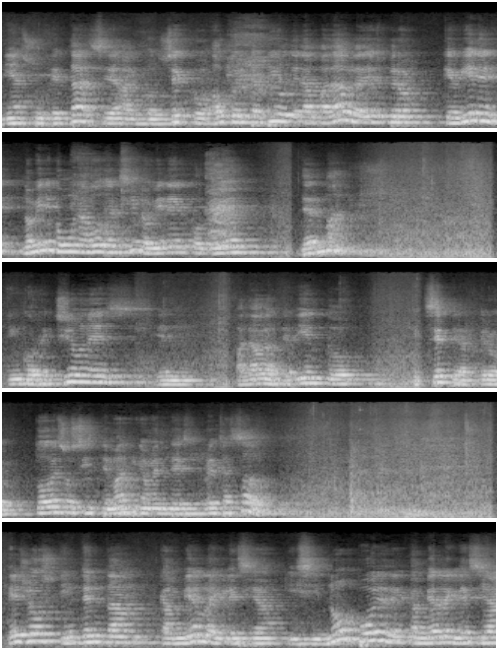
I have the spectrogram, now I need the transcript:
ni a sujetarse al consejo autoritativo de la palabra de Dios, pero que viene, no viene como una voz del cielo, viene por medio de hermanos, en correcciones, en palabras de viento, etc. Pero todo eso sistemáticamente es rechazado. Ellos intentan cambiar la iglesia y si no pueden cambiar la iglesia,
